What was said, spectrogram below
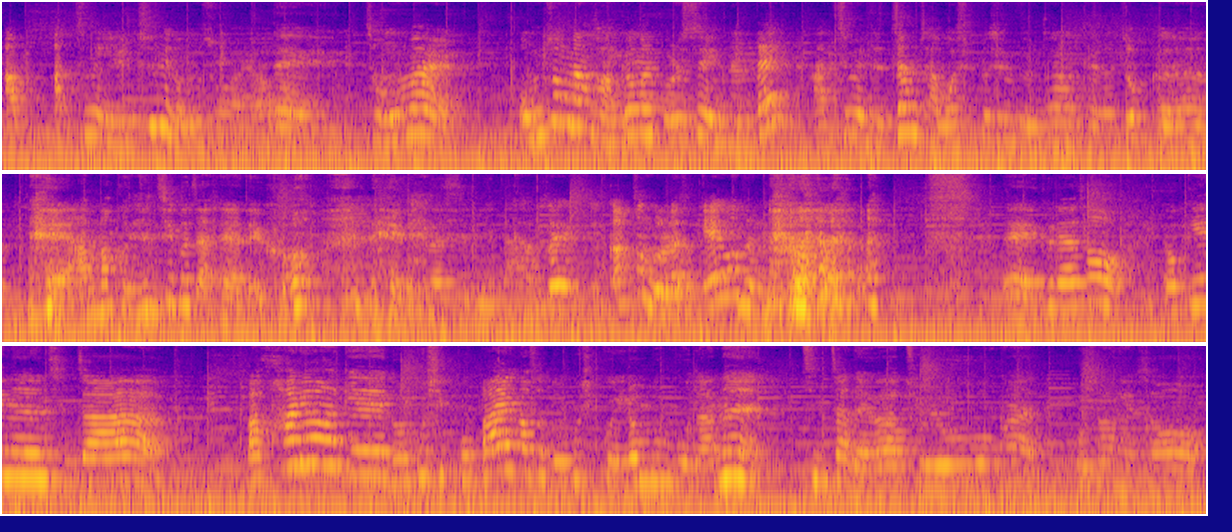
아, 아침에 일출이 너무 좋아요. 네, 정말 엄청난 광경을 볼 수 있는데 아침에 늦잠 자고 싶으신 분들한테는 조금 네, 안마 콘좀 치고 자셔야 되고, 네, 그렇습니다. 갑자기 깜짝 놀라서 깨거든요. 네, 그래서 여기는 진짜 막 화려하게 놀고 싶고 바에 가서 놀고 싶고 이런 분보다는 진짜 내가 조용한 고성에서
